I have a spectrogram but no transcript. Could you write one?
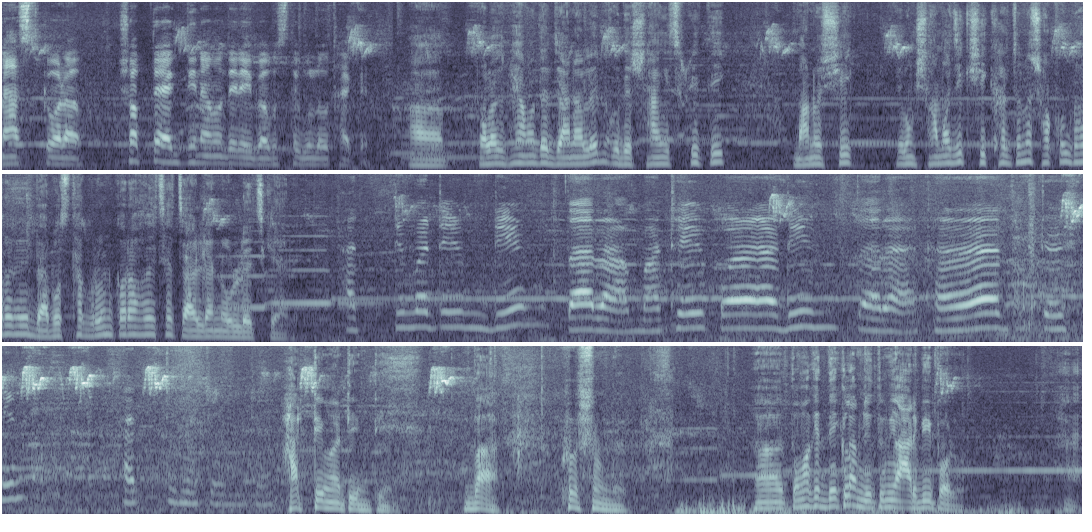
নাচ করা সপ্তাহে একদিন আমাদের এই ব্যবস্থাগুলোও থাকে। পলাশ ভাই আমাদের জানালেন ওদের সাংস্কৃতিক মানসিক এবং সামাজিক শিক্ষার জন্য সকল ধরনের ব্যবস্থা গ্রহণ করা হয়েছে চাইল্ড অ্যান্ড ওল্ড এজ কেয়ারে। হাট্টিমা ডিম ডিম তারা মাঠে পড়া ডিম তারা খেলা টিফিন হাট্টিমা টিমটিম হাট্টিমা টিম টিম বাহ খুব সুন্দর। তোমাকে দেখলাম যে তুমি আরবি পড়ো। হ্যাঁ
